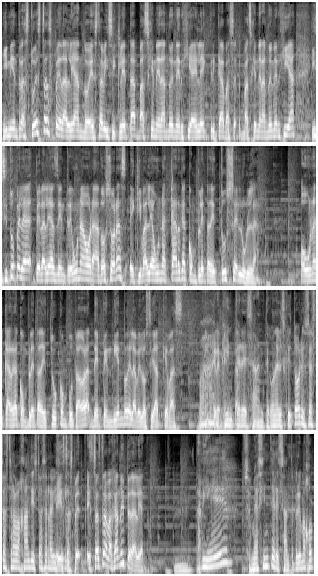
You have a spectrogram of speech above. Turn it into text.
Y mientras tú estás pedaleando esta bicicleta, vas generando energía eléctrica, vas, vas generando energía. Y si tú pedaleas de entre una hora a dos horas, equivale a una carga completa de tu celular. O una carga completa de tu computadora, dependiendo de la velocidad que vas Ay, qué interesante. Con el escritorio. O sea, estás trabajando y estás en la bicicleta. Estás, trabajando y pedaleando. Está bien. Se me hace interesante, pero mejor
